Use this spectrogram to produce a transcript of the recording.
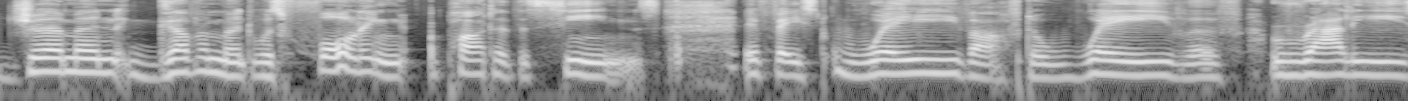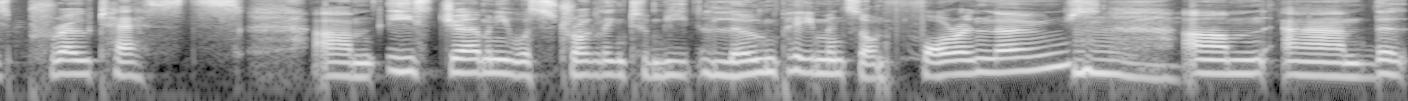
German government was falling apart at the seams. It faced wave after wave of rallies, protests. Um, East Germany was struggling to meet loan payments on foreign loans. Mm. Um, and the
